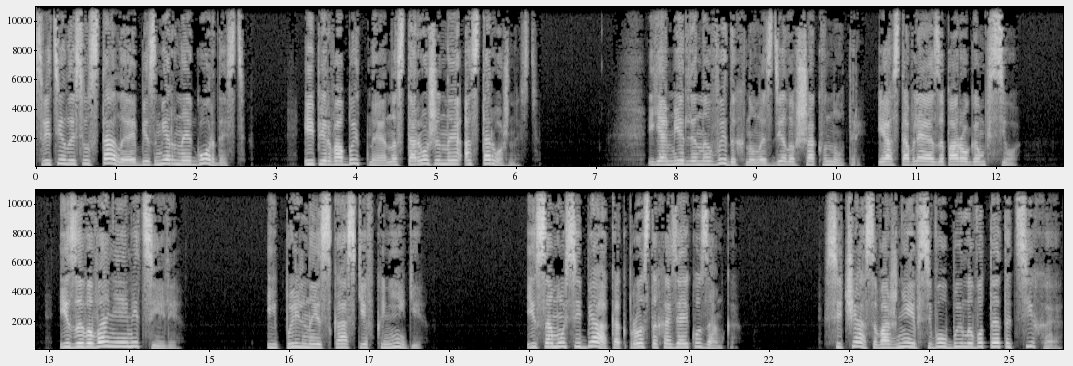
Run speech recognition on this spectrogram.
светилась усталая безмерная гордость, и первобытная настороженная осторожность. Я медленно выдохнула, сделав шаг внутрь и оставляя за порогом все. И завывание метели, и пыльные сказки в книге, и саму себя, как просто хозяйку замка. Сейчас важнее всего было вот это тихое,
